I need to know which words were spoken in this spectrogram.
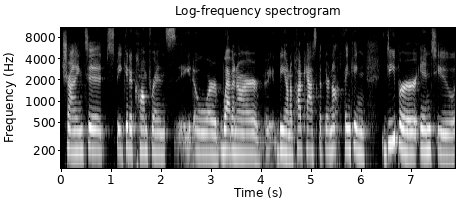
trying to speak at a conference, you know, or webinar, be on a podcast, but they're not thinking deeper into,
